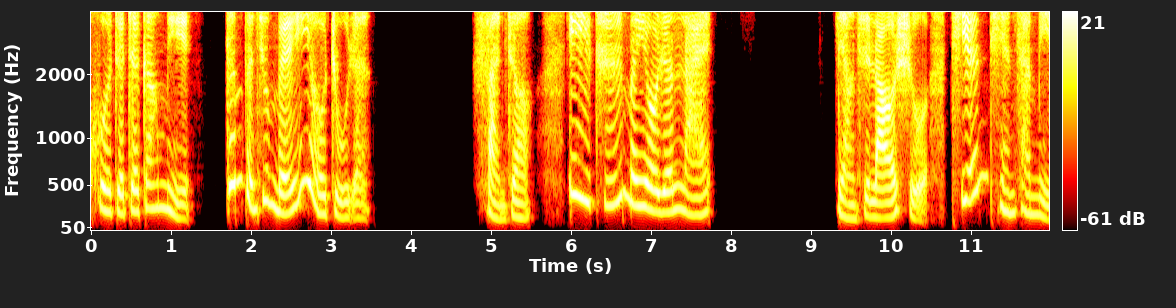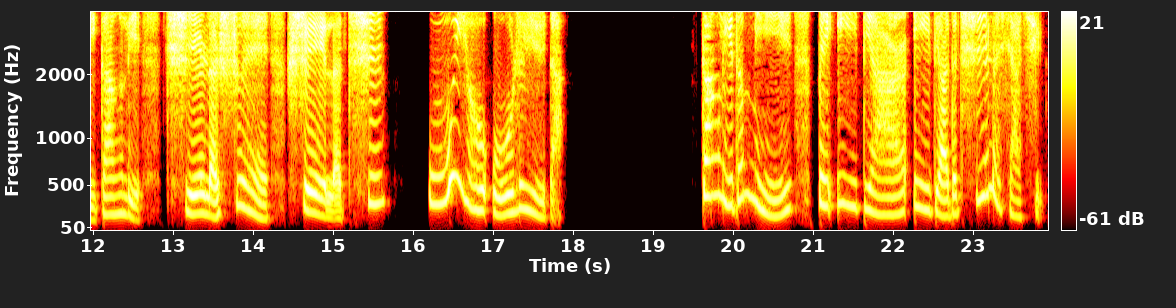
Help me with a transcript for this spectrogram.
或者这缸米根本就没有主人。反正一直没有人来。两只老鼠天天在米缸里吃了睡，睡了吃。无忧无虑的，缸里的米被一点儿一点儿的吃了下去。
